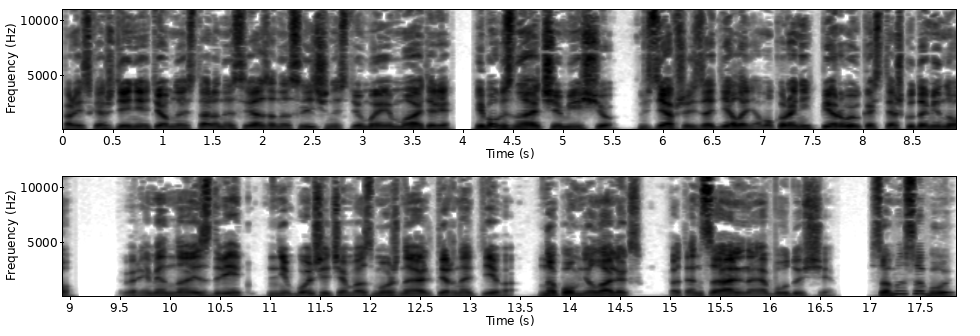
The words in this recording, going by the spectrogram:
Происхождение темной стороны связано с личностью моей матери, и бог знает чем еще. Взявшись за дело, я мог уронить первую костяшку домино. Временной сдвиг не больше, чем возможная альтернатива, напомнил Алекс. Потенциальное будущее. Само собой,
